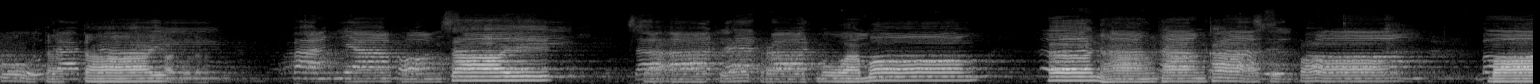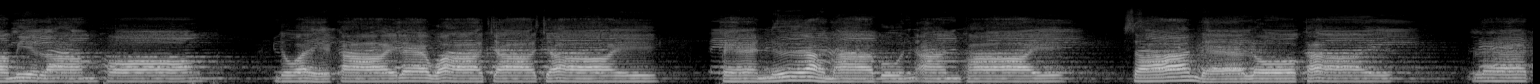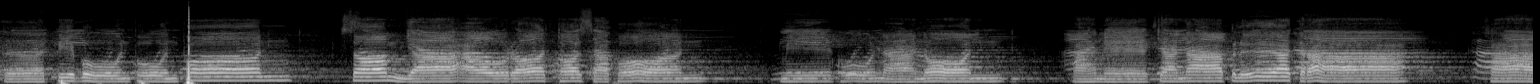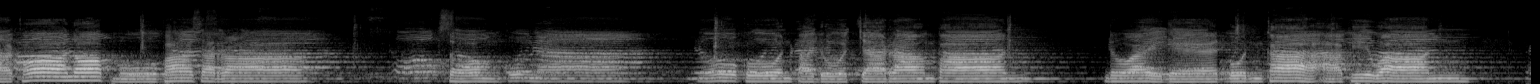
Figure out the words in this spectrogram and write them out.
ผู้ตรัสตาย ปัญญาผ่องใส สะอาดและปราดมัวมองเฮินห่างทางข้าศึกปองบ่มีลำพอง ด้วยกายและวาจาใจ เป็นเนื้อนาบุญอันภาย สารแด่โลกาย และเกิดพิบูรณ์พูนพ้นสมยาเอารถทศพล มีคุณานนท์อเนกจะนาเปลือตราข้าขอนอบหมู่ภาสราทรงคุณา นุกูลประดุจจารามพาน ด้วยเดชบุญค่าอภิวัน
